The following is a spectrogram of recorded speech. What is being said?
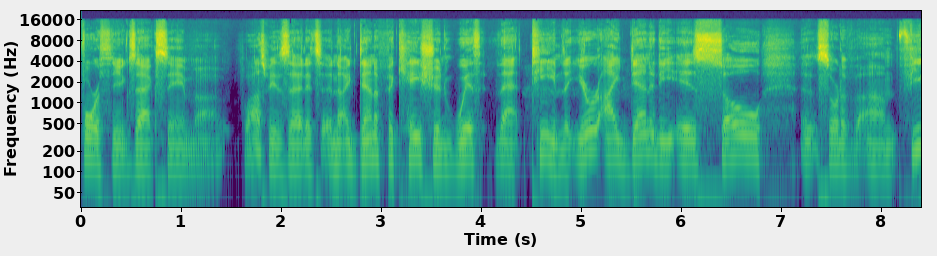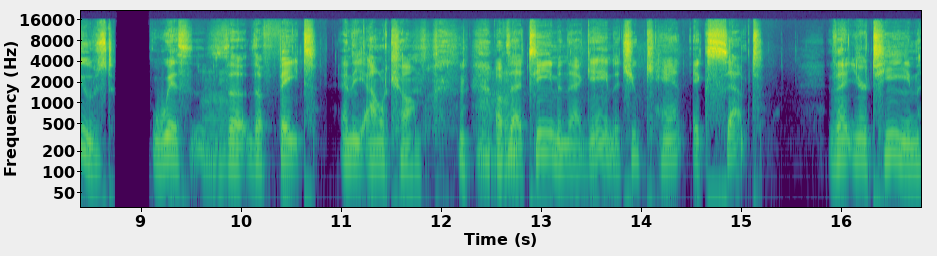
forth the exact same uh, philosophy is that it's an identification with that team, that your identity is so uh, sort of um, fused with mm-hmm. the the fate and the outcome mm-hmm. of that team in that game that you can't accept that your team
